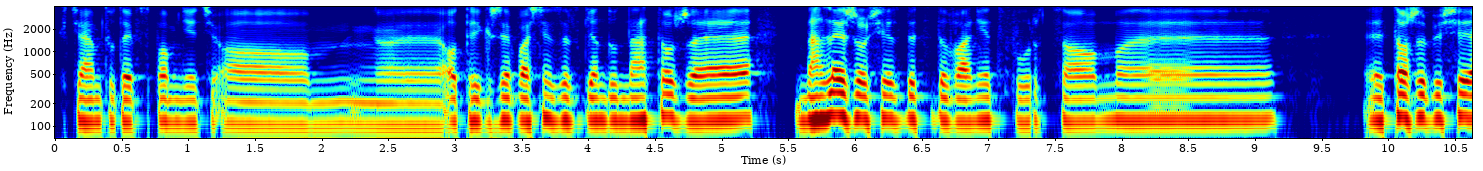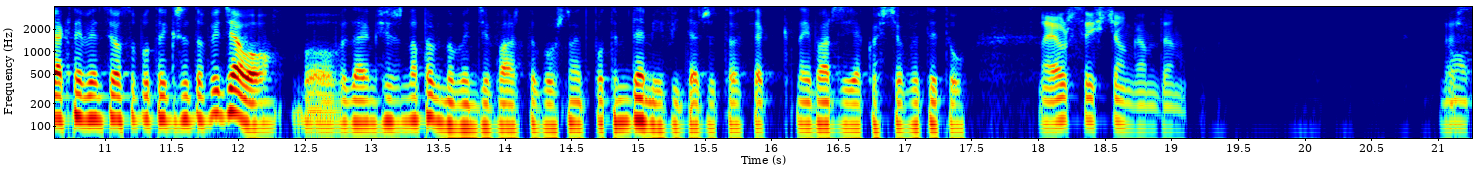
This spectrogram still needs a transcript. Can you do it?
chciałem tutaj wspomnieć o, mm, e, o tej grze właśnie ze względu na to, że należą się zdecydowanie twórcom e, to, żeby się jak najwięcej osób o tej grze dowiedziało, bo wydaje mi się, że na pewno będzie warto, bo już nawet po tym demie widać, że to jest jak najbardziej jakościowy tytuł. No ja już sobie ściągam demko. No Też to na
